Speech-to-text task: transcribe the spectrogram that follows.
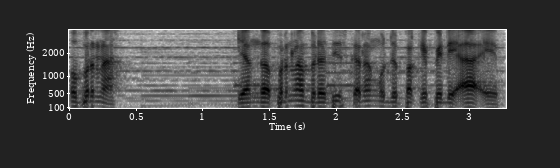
Oh pernah. Yang nggak pernah berarti sekarang udah pakai PDAM.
